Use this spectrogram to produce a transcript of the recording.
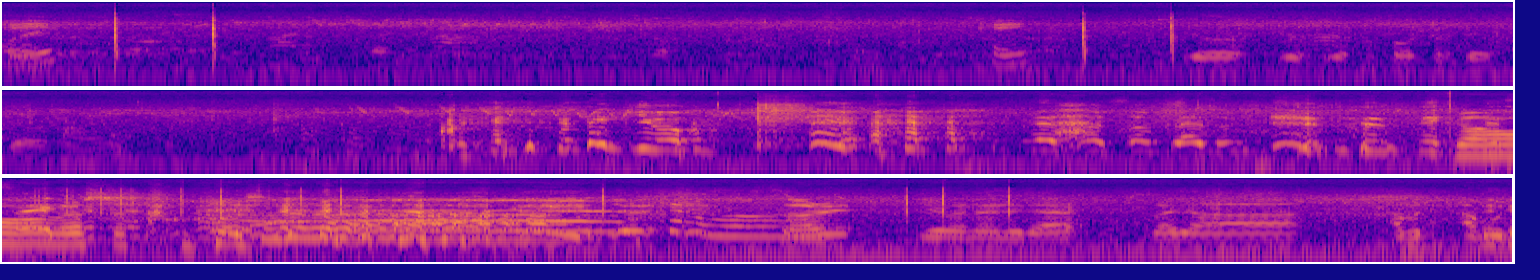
K. K. You're, you're, you're supposed to take your. Thank you. That's was so pleasant. Ja, men alltså. Sorry, you were nearly there, but uh, I would, I would,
